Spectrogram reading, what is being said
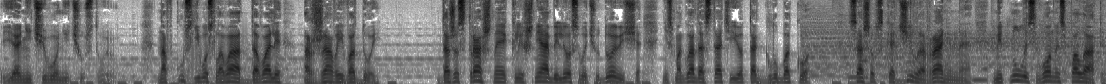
Я ничего не чувствую. На вкус его слова отдавали ржавой водой. Даже страшная клешня белесого чудовища не смогла достать ее так глубоко. Саша вскочила, раненая, метнулась вон из палаты.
